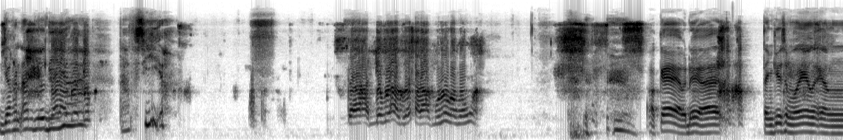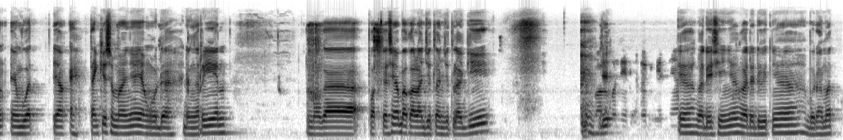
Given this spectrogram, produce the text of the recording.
Jangan ambil dia. Apa sih? Gak, dia lah gue salah mulu ngomong mah. Oke, udah ya. Thank you semuanya yang yang yang buat yang eh thank you semuanya yang udah dengerin. Semoga podcastnya bakal lanjut-lanjut lagi. Ya, nggak ada isinya, nggak ada duitnya, bodo amat.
